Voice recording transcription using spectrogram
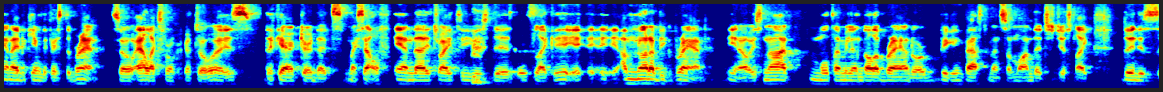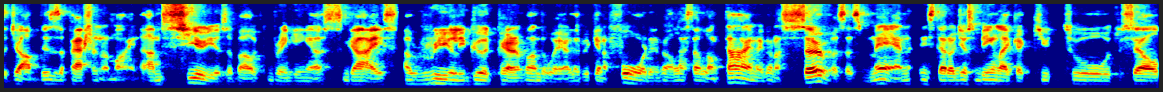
and I became the face of the brand. So Alex from Krakatoa is the character that's myself, and I try to use hmm. this. It's like hey, I'm not a big brand. You know, it's not multi-million dollar brand or big investment. Someone that's just like doing this as a job. This is a passion of mine. I'm serious about bringing us guys a really good pair of underwear that we can afford and gonna last a long time and gonna serve us as men instead of just being like a cute tool to sell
